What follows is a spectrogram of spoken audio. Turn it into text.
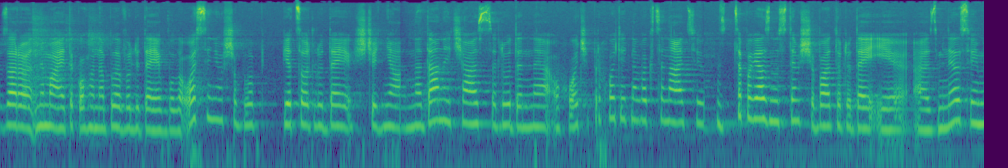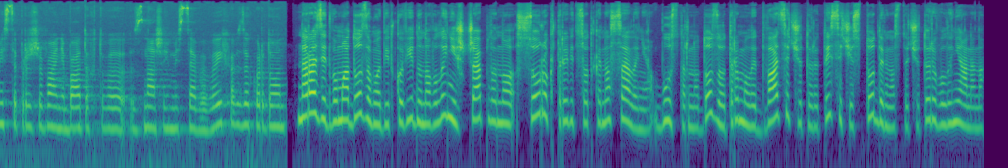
Зараз немає такого напливу людей, як було осінню, що було 500 людей щодня. На даний час люди не охоче приходять на вакцинацію. Це пов'язано з тим, що багато людей і е, змінили своє місце проживання. Багато хто з наших місцевих виїхав за кордон. Наразі двома дозами від ковіду на Волині щеплено 43% населення. Бустерну дозу отримали 24 тисячі 194 волинянина,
